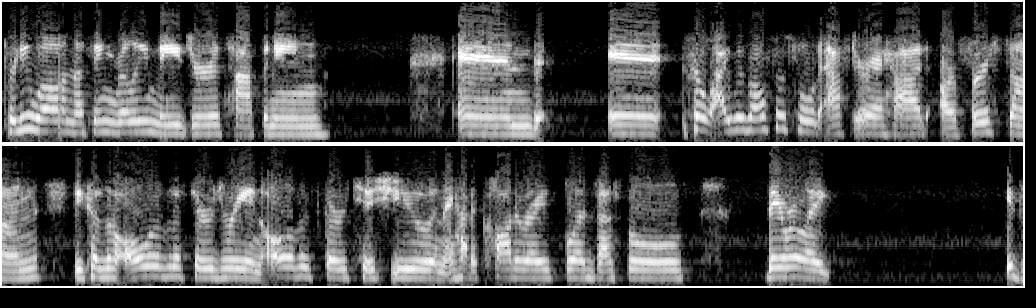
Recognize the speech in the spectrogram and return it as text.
pretty well. Nothing really major is happening. And it, so I was also told after I had our first son, because of all of the surgery and all of the scar tissue, and they had to cauterize blood vessels, they were like, it's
